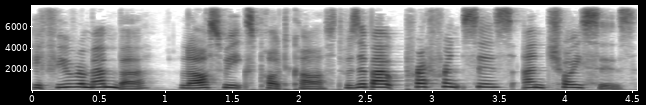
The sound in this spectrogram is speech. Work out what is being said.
If you remember, last week's podcast was about preferences and choices,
